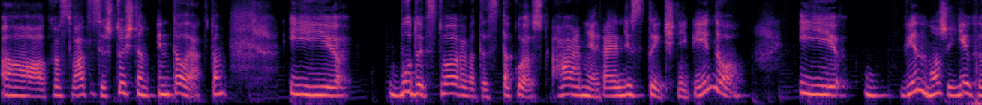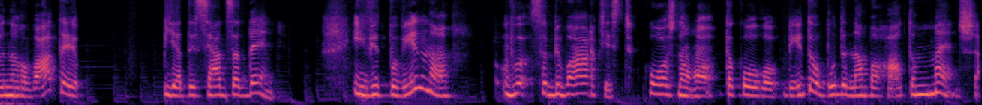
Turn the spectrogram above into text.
а, користуватися штучним інтелектом, і будуть створювати також гарні реалістичні відео, і він може їх генерувати 50 за день. І відповідно в собівартість кожного такого відео буде набагато менша.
